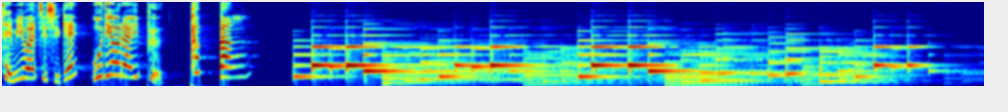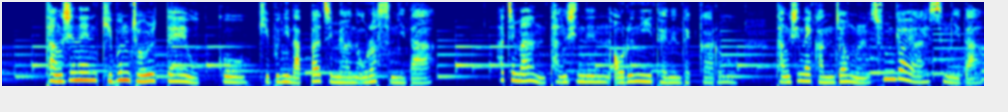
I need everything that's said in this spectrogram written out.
재미와 지식의 오디오 라이프 팟빵 당신은 기분 좋을 때 웃고 기분이 나빠지면 울었습니다. 하지만 당신은 어른이 되는 대가로 당신의 감정을 숨겨야 했습니다.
